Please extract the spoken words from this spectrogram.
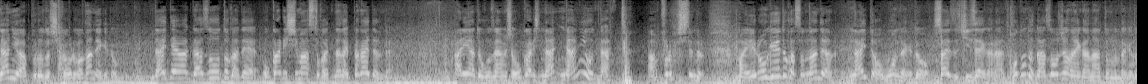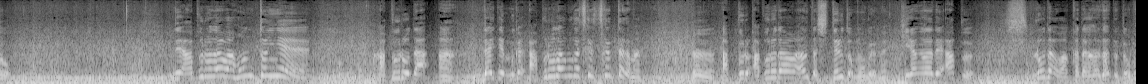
何をアップロードしたか俺分かんないけど。大体は画像とかでお借りしますとかってなんかいっぱい書いてあるんだよ。ありがとうございました。お借りしな何をだってアップロードしてんだろまあエロゲーとかそんなんじゃないとは思うんだけどサイズ小さいからほとんど画像じゃないかなと思うんだけどでアプローダーは本当にねアプロダ、うん、大体昔、アプロダー僕が使ったかな。うん、アップロ、アプロダはあなた知ってると思うけどね。ひらがなでアップ。ロダはカタカナだったと思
